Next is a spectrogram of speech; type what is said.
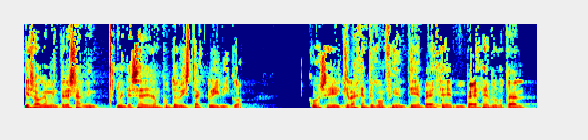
Y es algo que me interesa, me, interesa desde un punto de vista clínico. Conseguir que la gente confíe en ti me parece, me parece brutal.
